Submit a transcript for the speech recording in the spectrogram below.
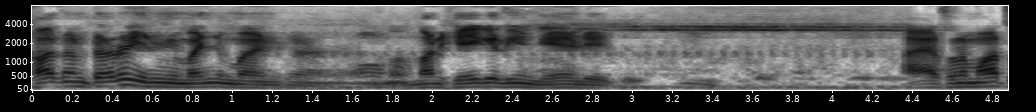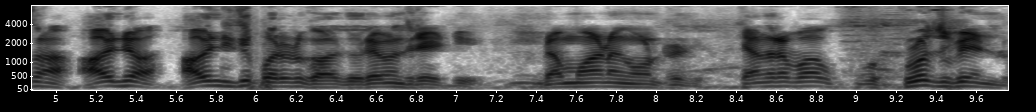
కాదంటారు ఎనిమిది మంది మన- మనకి చేయగలిగింది ఏం లేదు. అతను మాత్రం అవిని అవినీతి పరుడు కాదు రేవంత్ రెడ్డి. బ్రహ్మాండంగా ఉంటుంది. చంద్రబాబు క్లోజ్ ఫ్రెండ్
